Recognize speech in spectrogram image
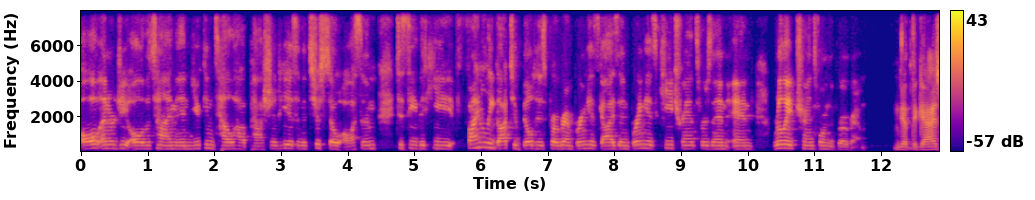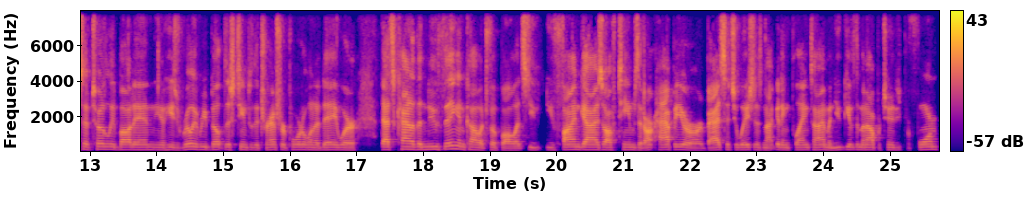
all energy all the time. And you can tell how passionate he is. And it's just so awesome to see that he finally got to build his program, bring his guys in, bring his key transfers in, and really really transform the program. Yep, the guys have totally bought in. You know, he's really rebuilt this team through the transfer portal in a day where that's kind of the new thing in college football. It's you you find guys off teams that aren't happy or bad situations, not getting playing time, and you give them an opportunity to perform.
